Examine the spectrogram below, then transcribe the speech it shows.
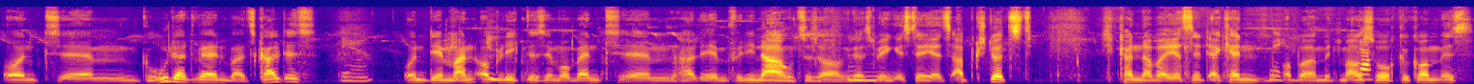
und ähm, gerudert werden, weil es kalt ist. Ja. Und dem Mann obliegt es im Moment ähm, halt eben für die Nahrung zu sorgen. Deswegen ist er jetzt abgestürzt. Ich kann aber jetzt nicht erkennen, Nee. ob er mit Maus Klar. hochgekommen ist.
